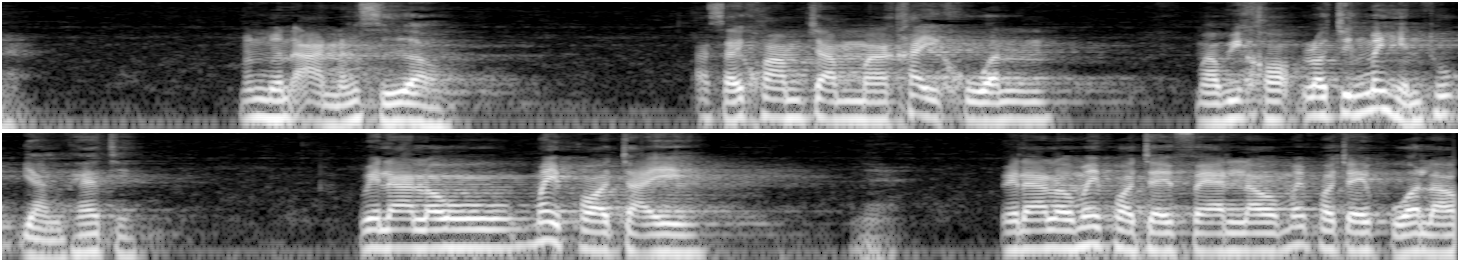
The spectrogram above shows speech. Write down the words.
นะมันเหมือนอ่านหนังสือเอาอาศัยความจำมาไข้ควรมาวิเคราะห์ เราจึงไม่เห็นทุกอย่างแท้จริง เวลาเราไม่พอใจ เวลาเราไม่พอใจแฟนเราไม่พอใจผัวเรา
